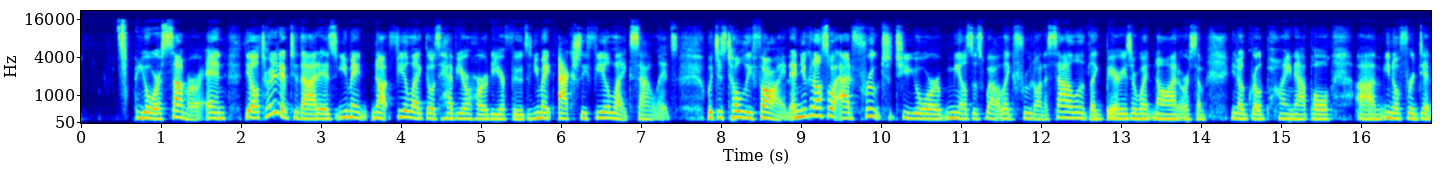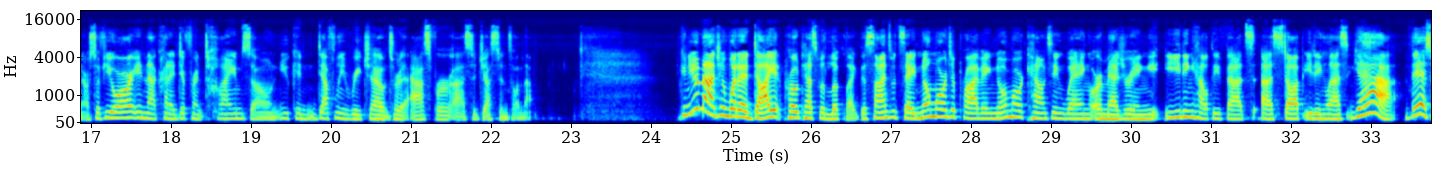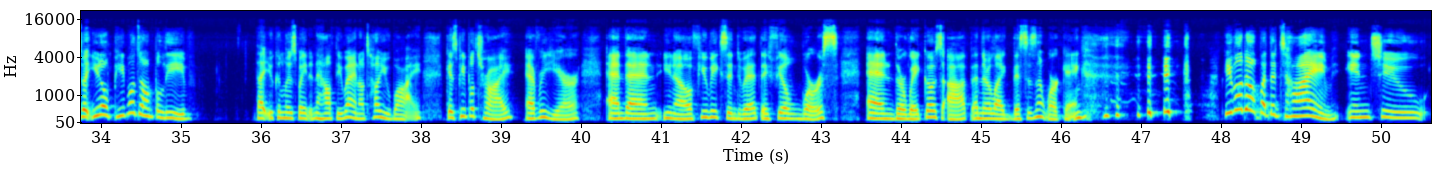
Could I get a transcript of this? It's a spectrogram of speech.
your summer. And the alternative to that is you may not feel like those heavier, heartier foods, and you might actually feel like salads, which is totally fine. And you can also add fruit to your meals as well, like fruit on a salad, like berries or whatnot, or some, you know, grilled pineapple, um, you know, for dinner. So if you are in that kind of different time zone, you can definitely reach out and sort of ask for uh, suggestions on that. Can you imagine what a diet protest would look like? The signs would say no more depriving, no more counting, weighing, or measuring, eating healthy fats, uh, stop eating less. Yeah, this. But you know, people don't believe that you can lose weight in a healthy way. And I'll tell you why. Because people try every year. And then, you know, a few weeks into it, they feel worse and their weight goes up and they're like, this isn't working. people don't put the time into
